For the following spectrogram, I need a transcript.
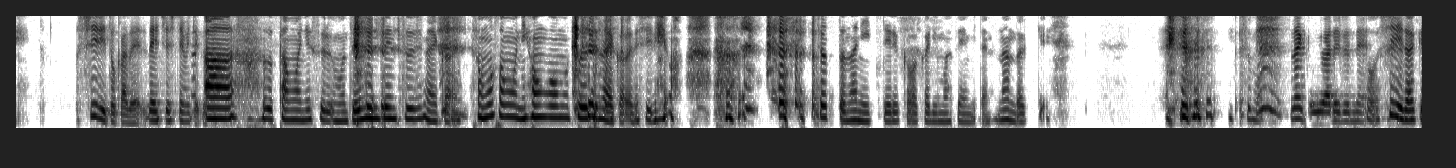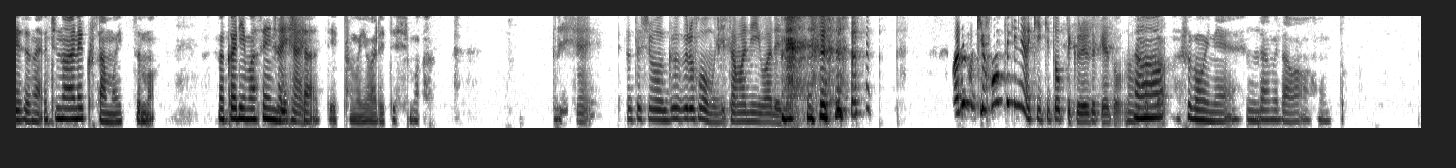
シリとかで練習してみてください。ああ、そう、たまにする。もう全然通じないから、ね。そもそも日本語も通じないからね、シリは。ちょっと何言ってるかわかりませんみたいな。なんだっけ？いつも。なんか言われるね。そう、シリだけじゃない。うちのアレクさんもいつも、わかりませんでしたっていつも言われてしまう。はいはい。私も Google フォームにたまに言われる。まあでも基本的には聞き取ってくれるけど、なんとあか。あ、すごいね。うんダメだわ、ほんと。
